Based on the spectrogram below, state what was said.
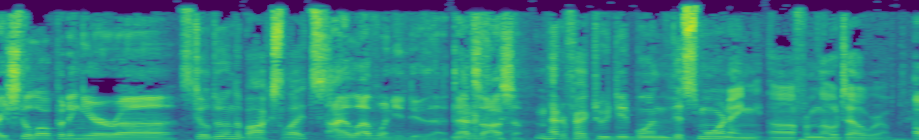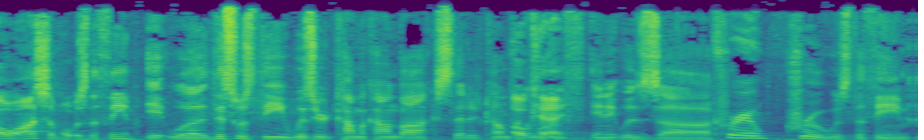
Are you still opening your? Uh, still doing the box lights. I love when you do that. That's Matter of- awesome. Matter of fact, we did one this morning uh, from the hotel room. Oh, awesome. What was the theme? It was this was the Wizard Comic Con box that had come for the Okay. month, and it was uh, Crew. Crew was the theme.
